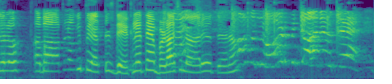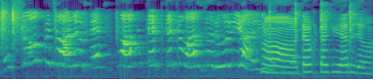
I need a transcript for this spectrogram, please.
चलो अब आप लोगों की प्रैक्टिस देख लेते हैं बड़ा चला रहे होते हैं ना। हैं शॉप पे जा रहे होते हैं वहाँ पे टक टक ही है। हाँ हर जगह।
